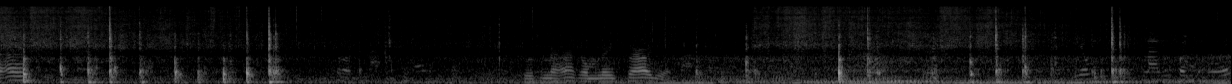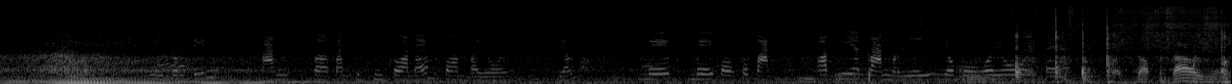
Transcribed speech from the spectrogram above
ណៈទស្សនៈកុំលេងខ្សោយខ្ញុំឡើងពេញដំបូងលេខតុងទីនបានក៏បានគិត2000ដែរ1800អញ្ចឹងមេមេបងទៅបាត់អត់មានបានមរាយយកមកអើយអូយតែចប់ដល់ហ្នឹង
